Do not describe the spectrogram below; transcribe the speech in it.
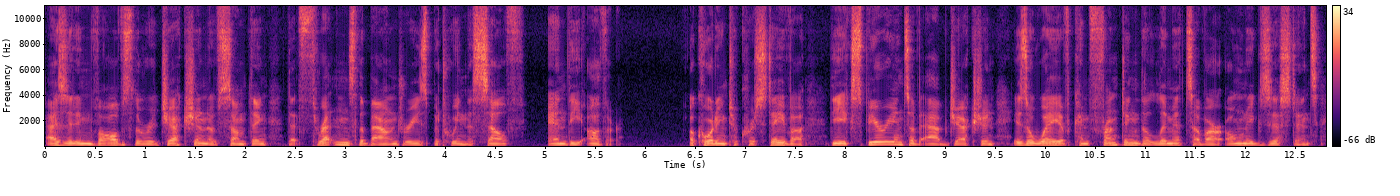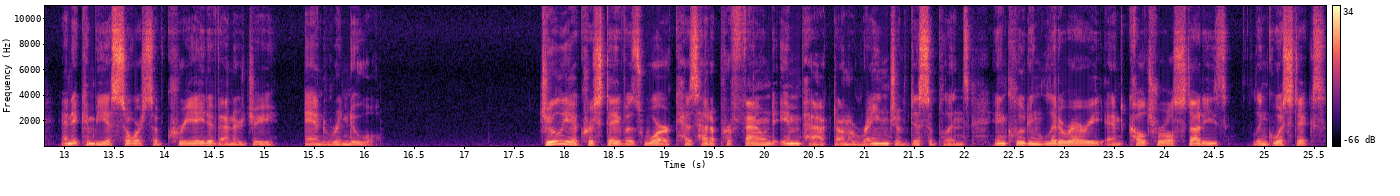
as it involves the rejection of something that threatens the boundaries between the self and the other. According to Kristeva, the experience of abjection is a way of confronting the limits of our own existence, and it can be a source of creative energy and renewal. Julia Kristeva's work has had a profound impact on a range of disciplines, including literary and cultural studies, linguistics,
